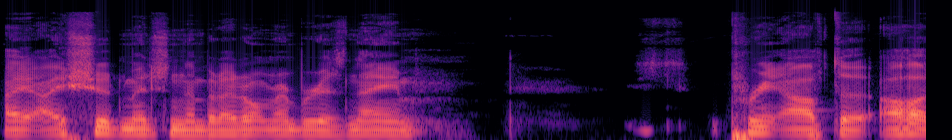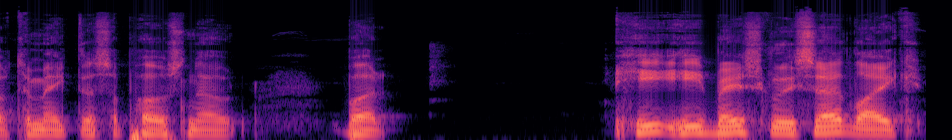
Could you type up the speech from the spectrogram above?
I, I should mention them, but I don't remember his name. Pre, I'll have to, I'll have to make this a post note, but he he basically said like,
